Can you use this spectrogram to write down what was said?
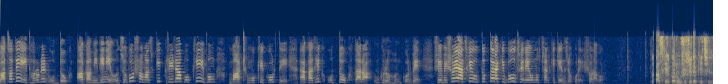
বাঁচাতে এই ধরনের উদ্যোগ আগামী দিনেও যুব সমাজকে ক্রীড়ামুখী এবং মাঠমুখী করতে একাধিক উদ্যোগ তারা গ্রহণ করবেন। সে বিষয়ে আজকে উদ্যোক্তারা কি বলছেন এই অনুষ্ঠানকে কেন্দ্র করে শোনাবো। আজকের কর্মসূচিটা কি ছিল?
